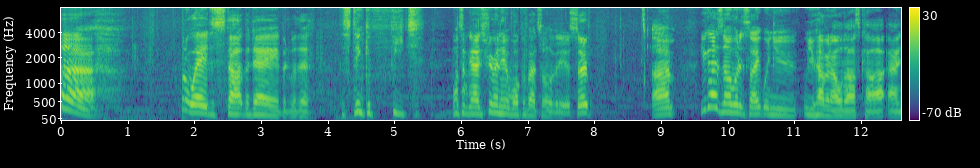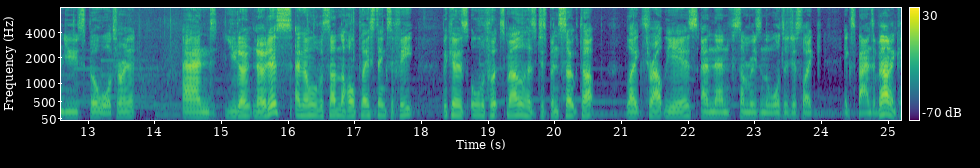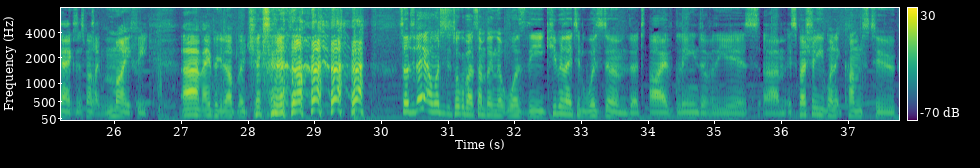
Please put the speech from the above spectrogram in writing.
Ah, what a way to start the day, but with a the stink of feet. What's up, guys? Freeman here. Welcome back to another video. So, um, you guys know what it's like when you you have an old ass car and you spill water in it, and you don't notice, and then all of a sudden the whole place stinks of feet because all the foot smell has just been soaked up like throughout the years, and then for some reason the water just like expands. But I don't care because it smells like my feet. Um, I ain't picking up no chicks in it. so today I wanted to talk about something that was the accumulated wisdom that I've gleaned over the years, um, especially when it comes to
